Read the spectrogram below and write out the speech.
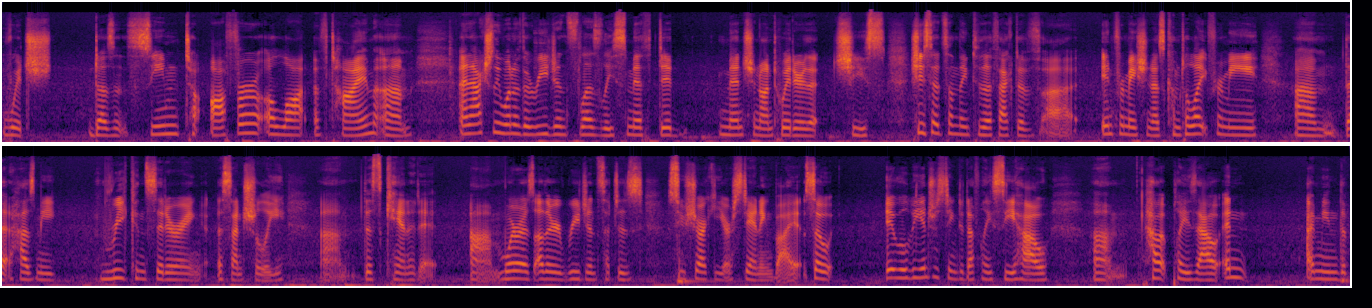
which doesn't seem to offer a lot of time. Um, and actually, one of the regents, Leslie Smith, did mention on Twitter that she's she said something to the effect of uh, information has come to light for me um, that has me reconsidering essentially um, this candidate, um, whereas other regents such as Sue Sharkey are standing by it. So it will be interesting to definitely see how um, how it plays out. And I mean, the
